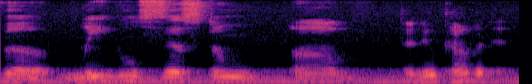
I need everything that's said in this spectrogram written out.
the legal system of the new covenant.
